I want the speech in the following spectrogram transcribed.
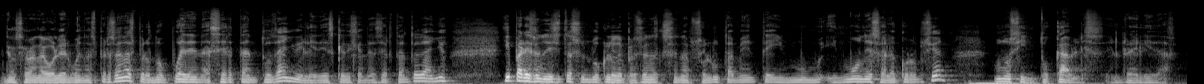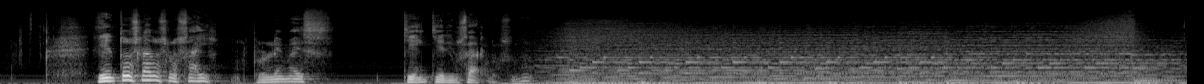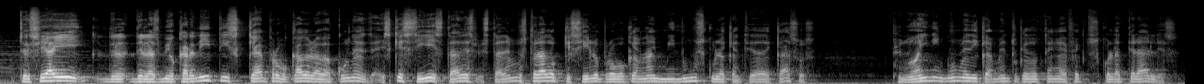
No se van a volver buenas personas, pero no pueden hacer tanto daño y la idea es que dejen de hacer tanto daño. Y para eso necesitas un núcleo de personas que sean absolutamente inmunes a la corrupción, unos intocables en realidad. Y en todos lados los hay. El problema es quién quiere usarlos. Si hay de, las miocarditis que ha provocado la vacuna, es que sí, está, está demostrado que sí lo provoca una minúscula cantidad de casos. Pero no hay ningún medicamento que no tenga efectos colaterales.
